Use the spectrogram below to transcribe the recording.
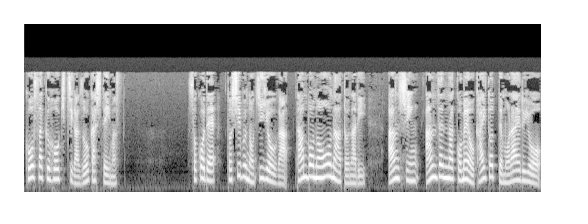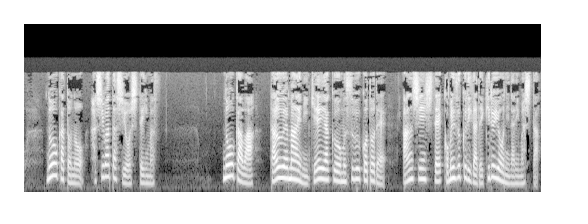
工作放棄地が増加しています。そこで都市部の企業が田んぼのオーナーとなり、安心安全な米を買い取ってもらえるよう、農家との橋渡しをしています。農家は田植え前に契約を結ぶことで、安心して米作りができるようになりました。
